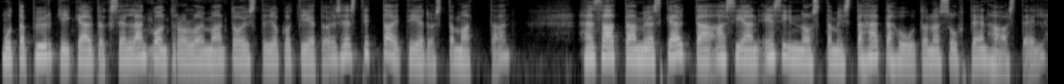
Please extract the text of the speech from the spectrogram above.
mutta pyrkii käytöksellään kontrolloimaan toista joko tietoisesti tai tiedostamattaan. Hän saattaa myös käyttää asian esiin nostamista hätähuutona suhteen haasteille.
